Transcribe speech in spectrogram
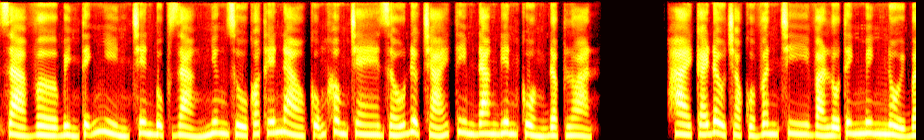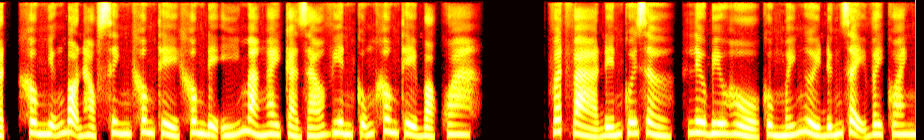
giả vờ bình tĩnh nhìn trên bục giảng nhưng dù có thế nào cũng không che giấu được trái tim đang điên cuồng đập loạn. Hai cái đầu chọc của Vân Chi và Lộ Tinh Minh nổi bật, không những bọn học sinh không thể không để ý mà ngay cả giáo viên cũng không thể bỏ qua. Vất vả đến cuối giờ, Lưu Biêu Hổ cùng mấy người đứng dậy vây quanh.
